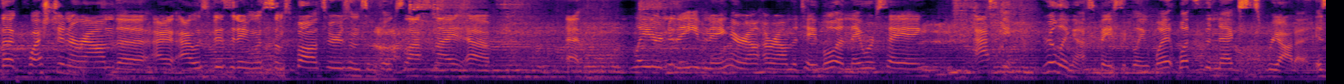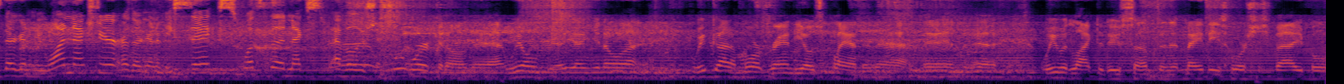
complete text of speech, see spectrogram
the question around the, I, I, was visiting with some sponsors and some folks last night, um, at, later into the evening around around the table, and they were saying, asking, grilling us basically, what what's the next Riata? Is there going to be one next year? Are there going to be six? What's the next evolution? We're working on that. We'll, you know, uh, we've got a more grandiose plan than that, and uh, we would like to do something that made these horses valuable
